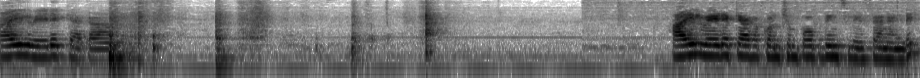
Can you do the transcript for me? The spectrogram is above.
ఆయిల్ వేడెక్కాక. ఆయిల్ వేడెక్కాక కొంచెం పోపు దినుసులు వేసానండి.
